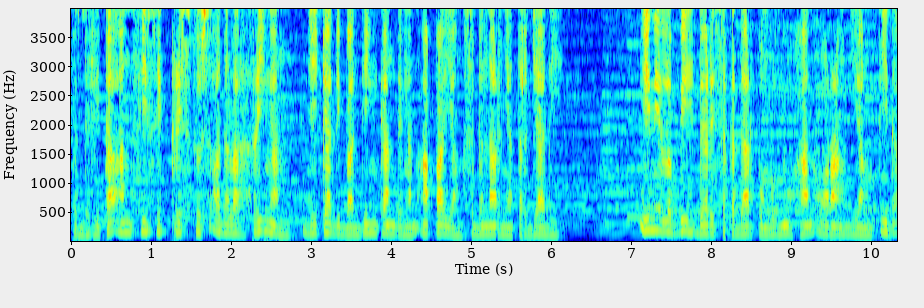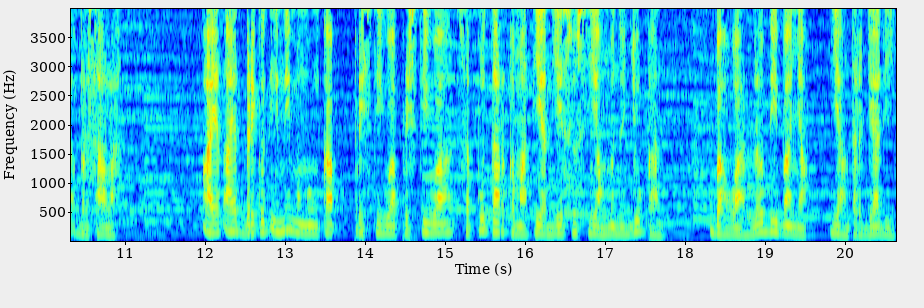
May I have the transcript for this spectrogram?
penderitaan fisik Kristus adalah ringan jika dibandingkan dengan apa yang sebenarnya terjadi ini lebih dari sekedar pembunuhan orang yang tidak bersalah. Ayat-ayat berikut ini mengungkap peristiwa-peristiwa seputar kematian Yesus yang menunjukkan bahwa lebih banyak yang terjadi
